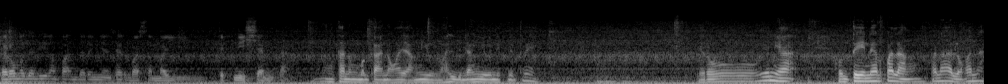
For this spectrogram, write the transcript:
Pero madali lang paandarin yan, sir, basta may technician ka. Ang tanong magkano kaya ang unit? Mahal din ang unit nito eh. Pero yun nga, container pa lang, panalo ka na.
